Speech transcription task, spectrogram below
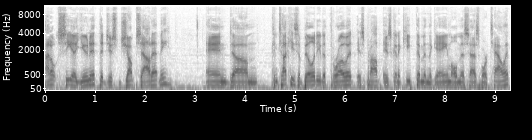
I don't see a unit that just jumps out at me, and um, Kentucky's ability to throw it is prob is going to keep them in the game. Ole Miss has more talent,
